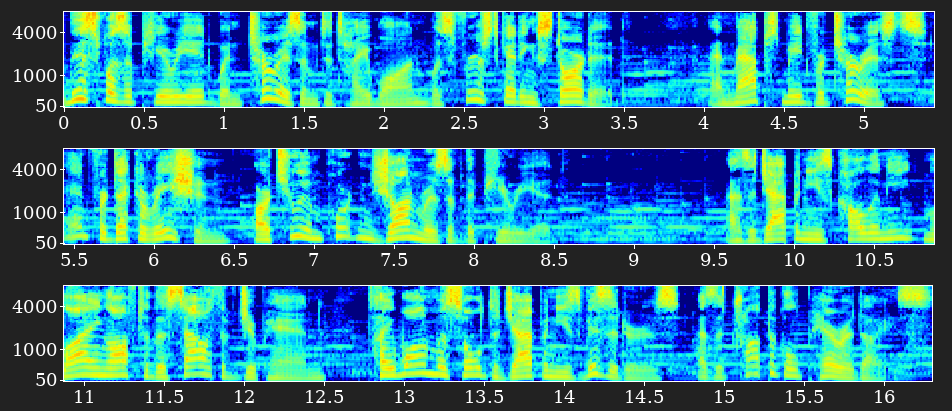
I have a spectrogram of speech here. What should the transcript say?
This was a period when tourism to Taiwan was first getting started, and maps made for tourists and for decoration are two important genres of the period. As a Japanese colony lying off to the south of Japan, Taiwan was sold to Japanese visitors as a tropical paradise.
